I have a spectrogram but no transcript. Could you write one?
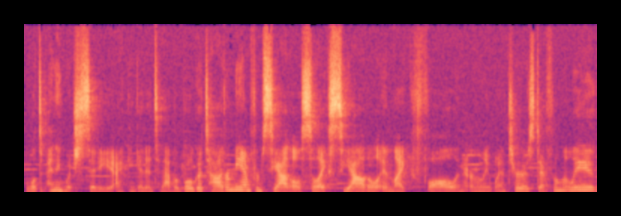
well, depending which city, I can get into that. But Bogota, for me, I'm from Seattle. So like Seattle in like fall and early winter is definitely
